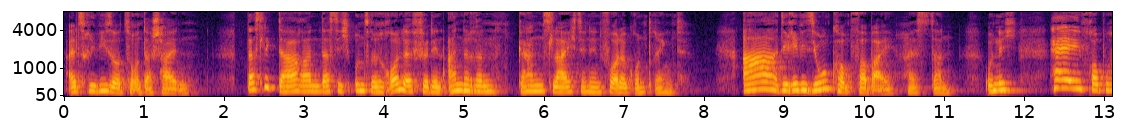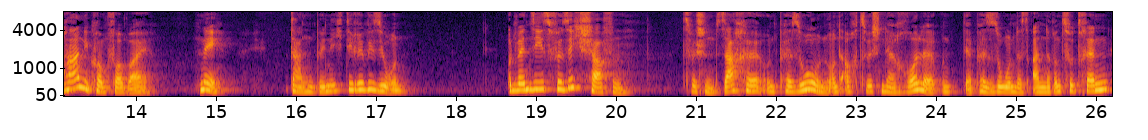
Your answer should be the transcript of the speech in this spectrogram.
als Revisor zu unterscheiden. Das liegt daran, dass sich unsere Rolle für den anderen ganz leicht in den Vordergrund drängt. Ah, die Revision kommt vorbei, heißt dann. Und nicht, hey, Frau Puhani kommt vorbei. Nee, dann bin ich die Revision. Und wenn Sie es für sich schaffen, zwischen Sache und Person und auch zwischen der Rolle und der Person des anderen zu trennen,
